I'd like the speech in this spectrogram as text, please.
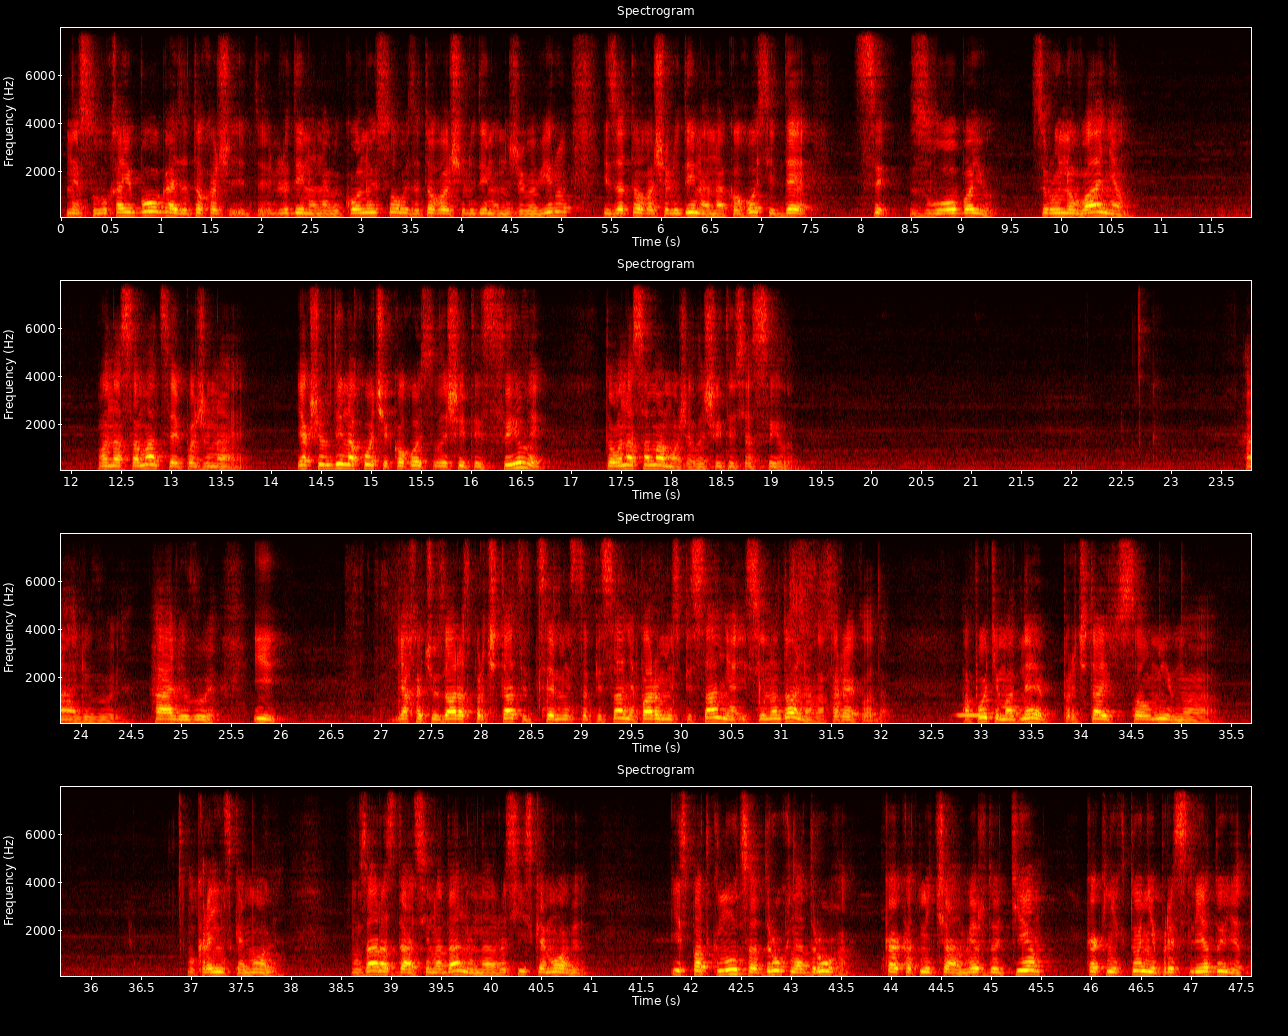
не слухає Бога, із-за того, що людина не виконує слово, із-за того, що людина не живе вірою, із-за того, що людина на когось йде з злобою, з руйнуванням, вона сама це і пожинає. Якщо людина хоче когось лишити сили, то вона сама може лишитися сили. Аллилуйя. Аллилуйя. І я хочу зараз прочитати це місцеписання, пару місцеписання із синодального перекладу, а потім одне прочитаю псалмів на українській мові. Ну зараз, да, синодальне на російській мові. И споткнуться друг на друга, как от меча, между тем, как никто не преследует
